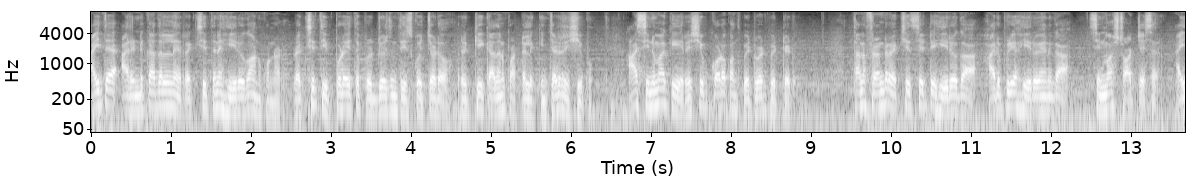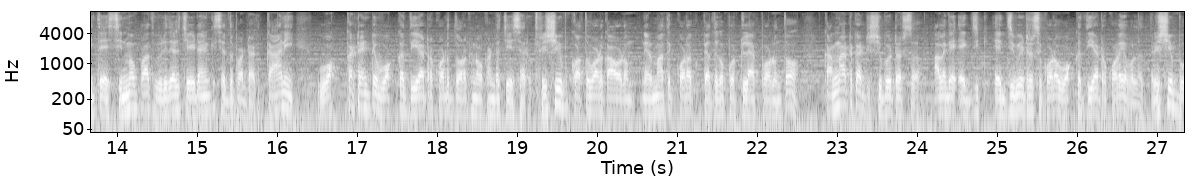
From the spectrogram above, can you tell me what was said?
అయితే ఆ రెండు కథలని రక్షిత్నే హీరోగా అనుకున్నాడు. రక్షిత్ ఎప్పుడైతే ప్రొడ్యూసర్ని తీసుకొచ్చాడో రిక్కీ కథను పట్టలెక్కించాడు రిషబ్ ఆ సినిమాకి రిషబ్ కూడా కొంత పెట్టుబడి పెట్టాడు. తన ఫ్రెండ్ రక్షిత్ శెట్టి హీరోగా హరిప్రియ హీరోయిన్గా సినిమా స్టార్ట్ చేశారు. అయితే సినిమా పాత విడుదల చేయడానికి సిద్ధపడ్డాడు. కానీ ఒక్కటంటే ఒక్క థియేటర్ కూడా దొరకనివ్వకుండా చేశారు. రిషీబ్ కొత్తవాడు కావడం నిర్మాతకి కూడా పెద్దగా పొట్టు లేకపోవడంతో కర్ణాటక డిస్ట్రిబ్యూటర్స్ అలాగే ఎగ్జి ఎగ్జిబిటర్స్ కూడా ఒక్క థియేటర్ కూడా ఇవ్వలేదు. రిషిబ్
